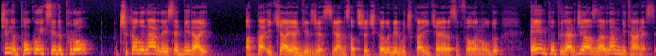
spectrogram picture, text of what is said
Şimdi Poco X7 Pro çıkalı neredeyse bir ay hatta iki aya gireceğiz. Yani satışa çıkalı bir buçuk ay iki ay arası falan oldu. En popüler cihazlardan bir tanesi.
